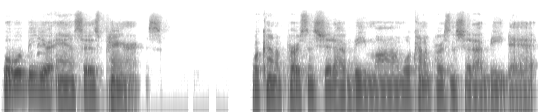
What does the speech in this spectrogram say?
What would be your answer as parents? What kind of person should I be, mom? What kind of person should I be, dad?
